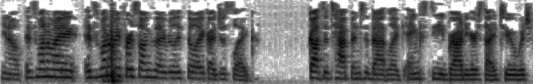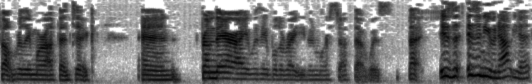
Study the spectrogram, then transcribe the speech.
you know, it's one of my, it's one of my first songs that I really feel like I just like got to tap into that like angsty, brattier side too, which felt really more authentic. And from there, I was able to write even more stuff that was, that is, isn't even out yet.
